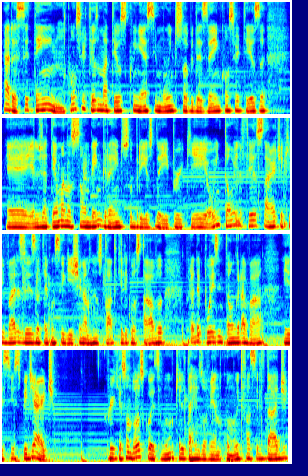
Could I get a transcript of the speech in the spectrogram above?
Cara, você tem, com certeza o Matheus conhece muito sobre desenho, com certeza é, ele já tem uma noção bem grande sobre isso daí, porque ou então ele fez essa arte aqui várias vezes até conseguir chegar no resultado que ele gostava, para depois então gravar esse speed art. Porque são duas coisas, uma que ele está resolvendo com muita facilidade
